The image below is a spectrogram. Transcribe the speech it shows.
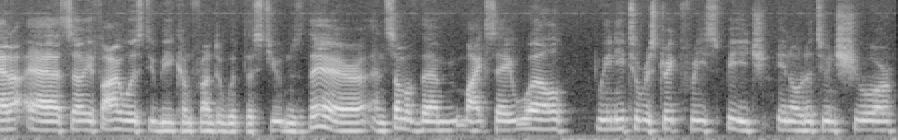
And uh, so, if I was to be confronted with the students there, and some of them might say, "Well, we need to restrict free speech in order to ensure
